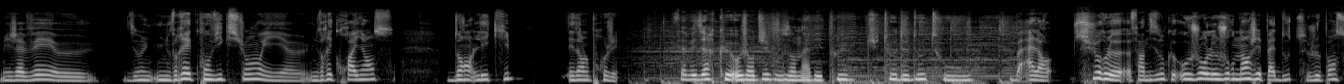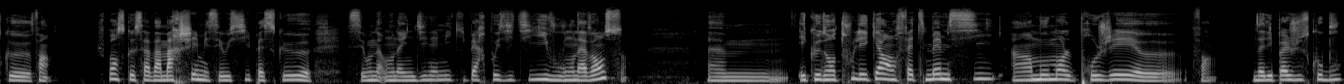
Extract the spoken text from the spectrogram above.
Mais j'avais une vraie conviction et une vraie croyance dans l'équipe et dans le projet. Ça veut dire qu'aujourd'hui, vous en avez plus du tout de doute ou? Bah, Alors, sur le, enfin disons qu'au jour le jour, non, j'ai pas de doute. Je pense que, enfin, je pense que ça va marcher, mais c'est aussi parce que c'est on a, une dynamique hyper positive où on avance. Euh, et que dans tous les cas, en fait, même si à un moment le projet, euh, n'allait pas jusqu'au bout,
